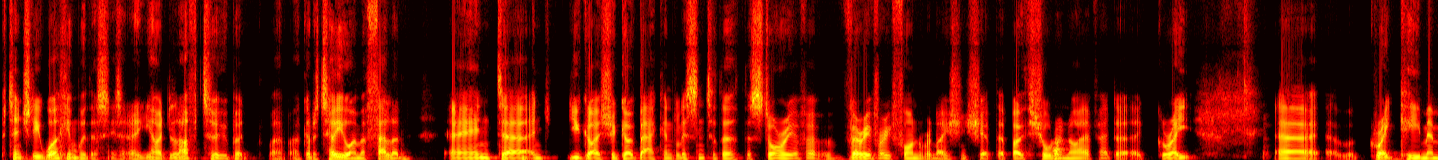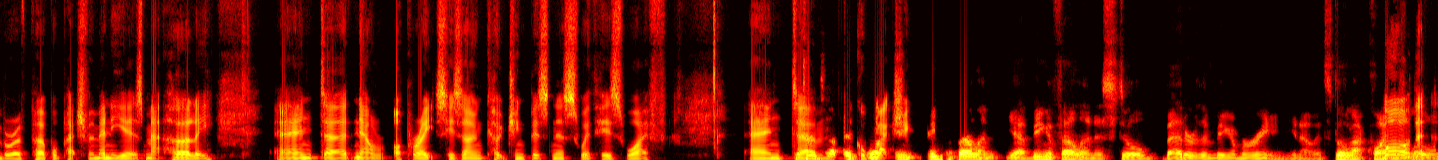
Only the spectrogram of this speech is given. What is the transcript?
potentially working with us? And he said, yeah, I'd love to, but I've got to tell you, I'm a felon. And uh, and you guys should go back and listen to the the story of a very very fond relationship that both Sean and I have had a great uh, great key member of Purple Patch for many years, Matt Hurley, and uh, now operates his own coaching business with his wife and um, called Black Sheep. Being, being, a felon, yeah, being a felon is still better than being a Marine. You know, it's still not quite well, as low.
